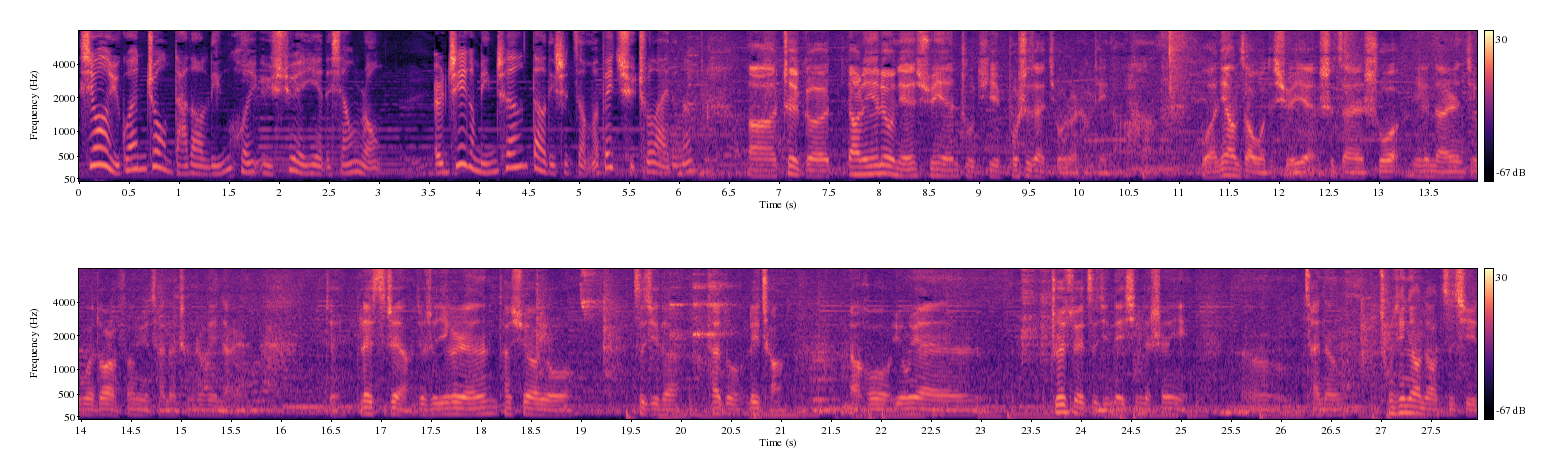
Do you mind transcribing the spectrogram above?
希望与观众达到灵魂与血液的相融。而这个名称到底是怎么被取出来的呢？呃，这个2016年巡演主题不是在酒桌上定的啊。我酿造我的血液是在说一个男人经过多少风雨才能称之为男人。对，类似这样，就是一个人他需要有自己的态度立场，然后永远追随自己内心的声音，嗯，才能重新酿造自己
